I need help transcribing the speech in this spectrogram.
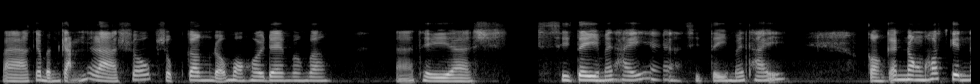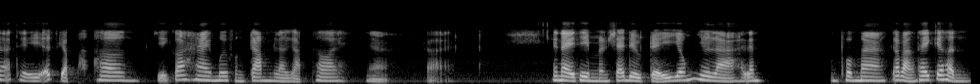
Và cái bệnh cảnh là sốt sụt cân đổ mồ hôi đêm vân vân. À, thì à, uh, CT mới thấy CT mới thấy. Còn cái non Hodgkin thì ít gặp hơn chỉ có 20% là gặp thôi. Nha rồi cái này thì mình sẽ điều trị giống như là lymphoma. Các bạn thấy cái hình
